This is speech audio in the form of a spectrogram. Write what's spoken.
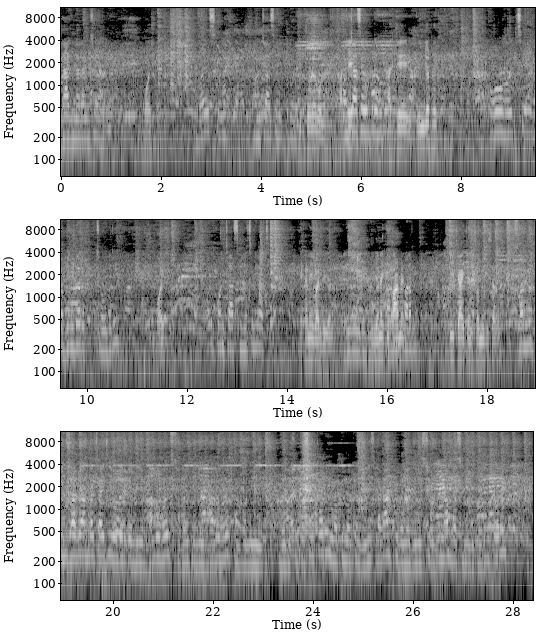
রাজনারায়ণ চৌধুরী। বয়স কত? বয়স ওই পঞ্চাশের উপরে হবে। জোরে বলুন। আর যে পঞ্চাশের উপরে হবে। আর যে ইনজোর্ড হয়েছে ও হচ্ছে রবীন্দ্র চৌধুরী। বয়স? ওর পঞ্চাশ নিচে নিয়ে আছে। এখানেই বাড়ি দুজনে। দুজনে কি পারব- কি চাইছেন শ্রমিক হিসাবে? শ্রমিক হিসাবে আমরা চাইছি ওদেরকে নিয়ে ভালো হয় সবাইকে নিয়ে ভালো হয় কোম্পানি মডিফিকেশন করুন নতুন নতুন জিনিস লাগান পুরোনো জিনিস চলবে না মেশিন রিপেয়ারিং করুন।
